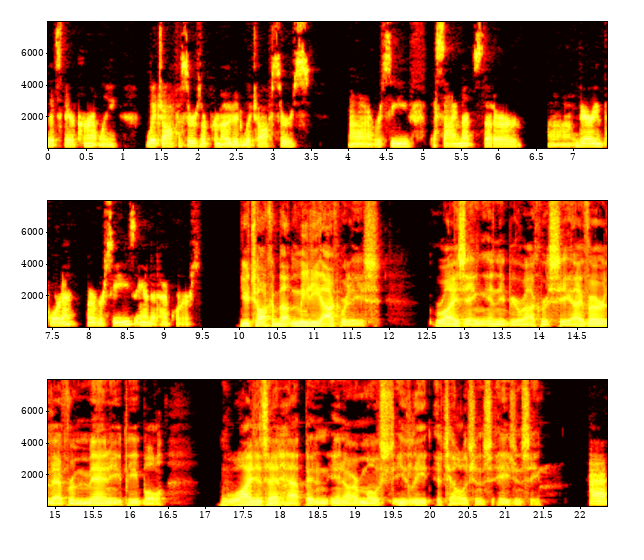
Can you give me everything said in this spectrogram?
that's there currently. Which officers are promoted, which officers uh, receive assignments that are uh, very important overseas and at headquarters. You talk about mediocrities rising in the bureaucracy. I've heard that from many people. Why does that happen in our most elite intelligence agency? Uh,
